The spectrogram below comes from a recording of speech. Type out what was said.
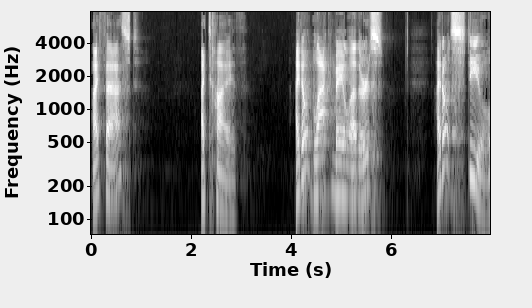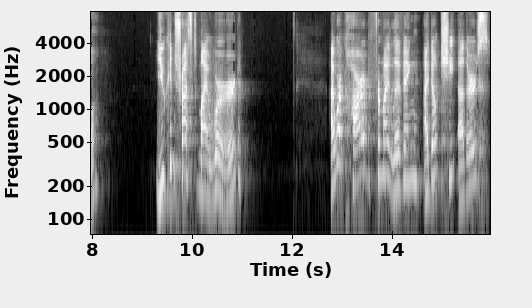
I fast, I tithe, I don't blackmail others, I don't steal. You can trust my word. I work hard for my living. I don't cheat others.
